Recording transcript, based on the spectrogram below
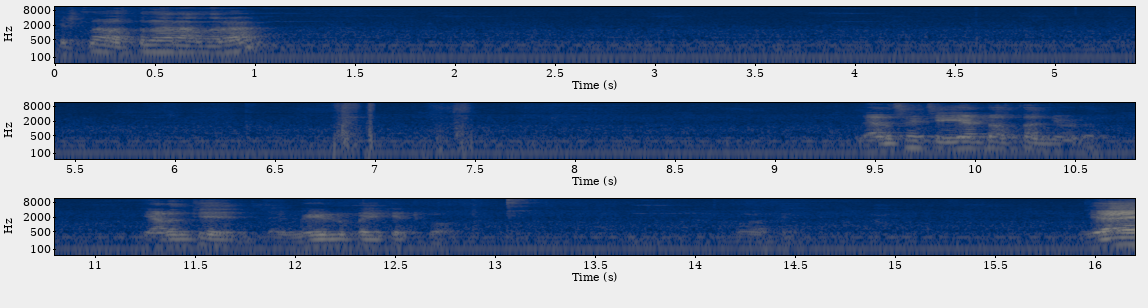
కృష్ణ వస్తున్నారా అందరూ? వెనసే చెయ్యట్టు వస్తాను చూడు. ఎడం చే వేళ్ళు పైకెట్టుకో. జై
